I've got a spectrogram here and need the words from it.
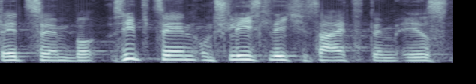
Dezember 17 und schließlich seit dem 1.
